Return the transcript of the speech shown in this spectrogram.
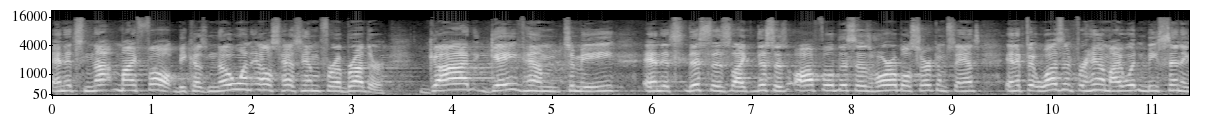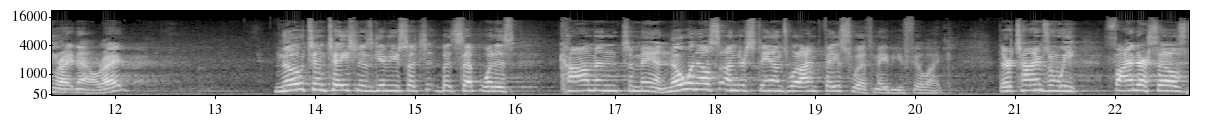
and it's not my fault because no one else has him for a brother. God gave him to me, and it's this is like this is awful, this is horrible circumstance, and if it wasn't for him, I wouldn't be sinning right now, right? No temptation is given you such except what is common to man. No one else understands what I'm faced with, maybe you feel like. There are times when we find ourselves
